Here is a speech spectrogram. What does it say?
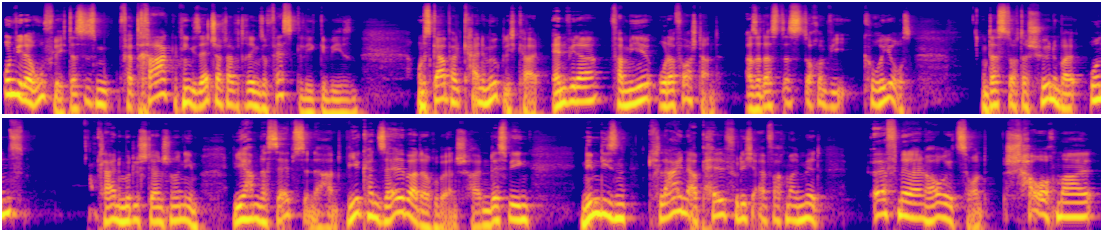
unwiderruflich. Das ist im Vertrag, in den Gesellschaftsverträgen so festgelegt gewesen. Und es gab halt keine Möglichkeit. Entweder Familie oder Vorstand. Also das, das ist doch irgendwie kurios. Und das ist doch das Schöne bei uns, kleine mittelständischen Unternehmen. Wir haben das selbst in der Hand. Wir können selber darüber entscheiden. Deswegen nimm diesen kleinen Appell für dich einfach mal mit. Öffne deinen Horizont. Schau auch mal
